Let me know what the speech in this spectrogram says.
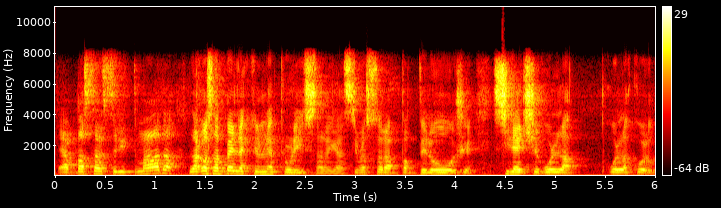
è abbastanza ritmata. La cosa bella è che non è prolissa, ragazzi, una storia veloce, si legge con la con la, con,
